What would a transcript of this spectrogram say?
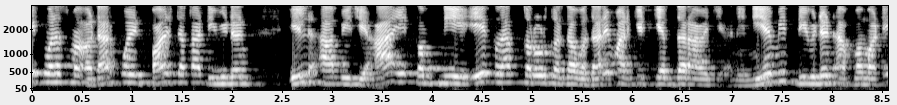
એક વર્ષમાં અઢાર પોઈન્ટ પાંચ ટકા ડિવિડન્ડ ઇલ્ડ આપી છે. આ એક કંપનીએ એક લાખ કરોડ કરતા વધારે માર્કેટ કેપ ધરાવે છે અને નિયમિત ડિવિડન્ડ આપવા માટે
